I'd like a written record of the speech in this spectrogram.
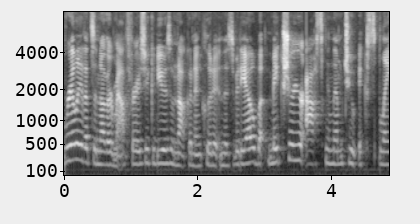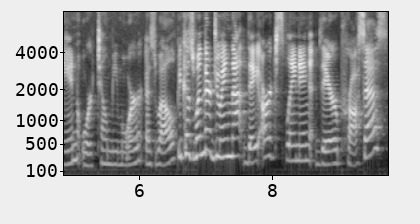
Really, that's another math phrase you could use. I'm not going to include it in this video, but make sure you're asking them to explain or tell me more as well. Because when they're doing that, they are explaining their process.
